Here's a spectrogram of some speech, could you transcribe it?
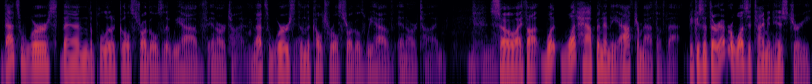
That's worse than the political struggles that we have in our time. That's worse yeah. than the cultural struggles we have in our time. Mm-hmm. So I thought, what what happened in the aftermath of that? Because if there ever was a time in history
